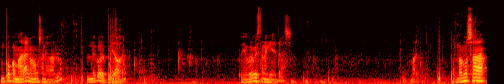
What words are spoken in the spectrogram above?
un poco mala, no vamos a negarlo. Lo único que cuidado, ¿eh? Yo creo que están aquí detrás. Vale. Vamos a...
